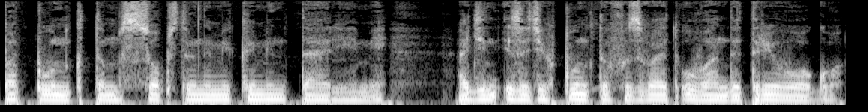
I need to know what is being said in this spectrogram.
по пунктам с собственными комментариями. Один из этих пунктов вызывает у Ванды тревогу,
